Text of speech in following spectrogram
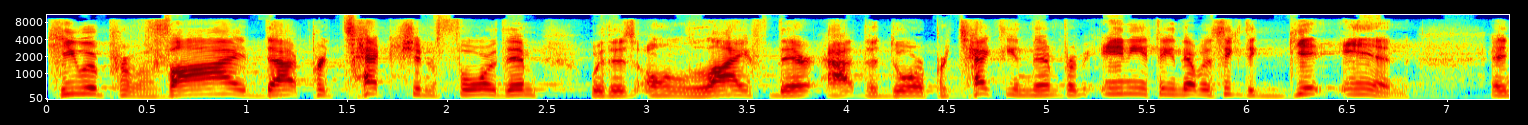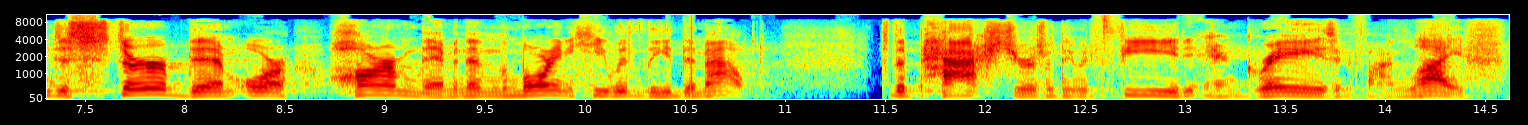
He would provide that protection for them with his own life there at the door, protecting them from anything that would seek to get in and disturb them or harm them. And then in the morning, he would lead them out to the pastures where they would feed and graze and find life.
